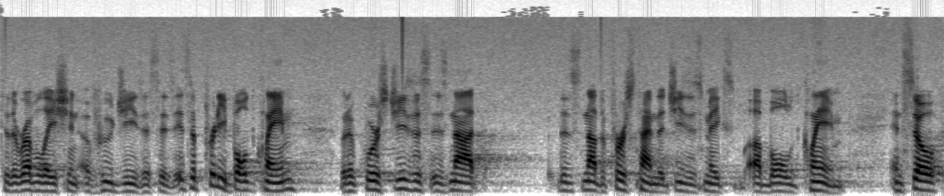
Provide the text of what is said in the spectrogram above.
to the revelation of who Jesus is. It's a pretty bold claim, but of course, Jesus is not, this is not the first time that Jesus makes a bold claim. And so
